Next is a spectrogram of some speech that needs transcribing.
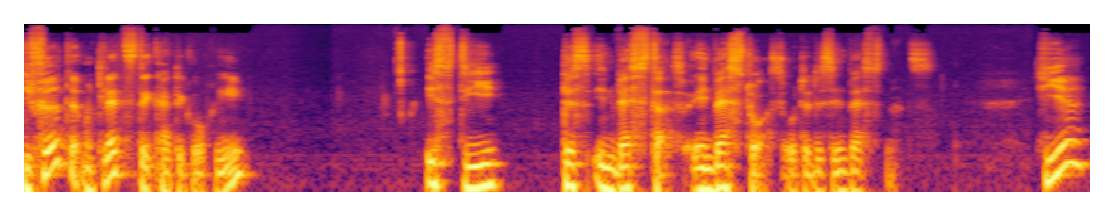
Die vierte und letzte Kategorie ist die des Investors, Investors oder des Investments. Hier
